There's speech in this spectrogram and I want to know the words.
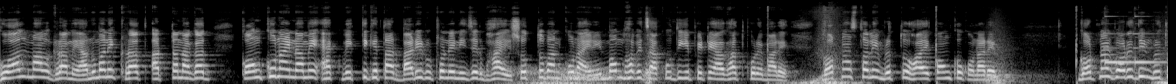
গোয়ালমাল গ্রামে আনুমানিক রাত আটটা নাগাদ কঙ্কনায় নামে এক ব্যক্তিকে তার বাড়ির উঠোনে নিজের ভাই সত্যবান কোনায় নির্মমভাবে চাকু দিয়ে পেটে আঘাত করে মারে। ঘটনাস্থলে মৃত্যু হয় কঙ্ক কোনারের ঘটনার পরের দিন মৃত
